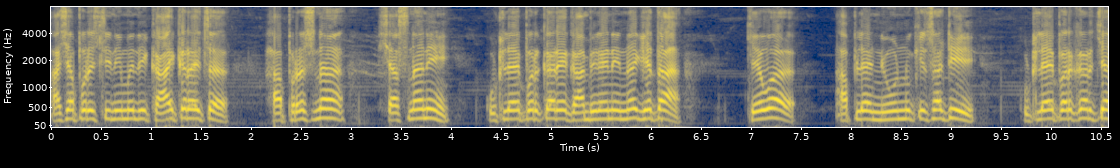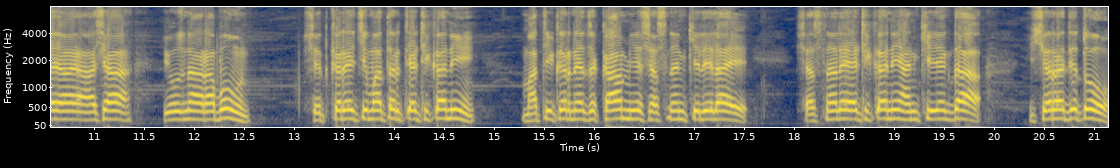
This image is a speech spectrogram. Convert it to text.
अशा परिस्थितीमध्ये काय करायचं हा प्रश्न शासनाने कुठल्याही प्रकारे गांभीर्याने न घेता केवळ आपल्या निवडणुकीसाठी कुठल्याही प्रकारच्या अशा योजना राबवून शेतकऱ्याची मात्र त्या ठिकाणी माती करण्याचं काम या शासनाने केलेलं आहे. शासनाला या ठिकाणी आणखी एकदा इशारा देतो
